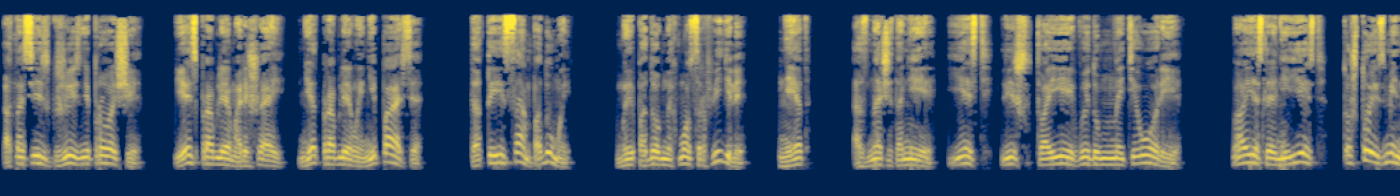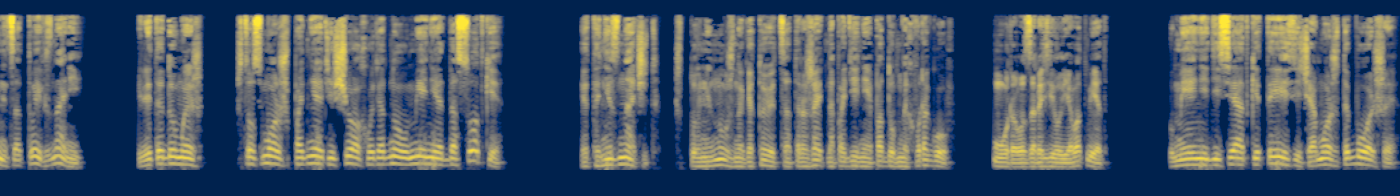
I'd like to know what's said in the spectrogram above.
«Относись к жизни проще. Есть проблема, решай. Нет проблемы, не парься. Да ты и сам подумай. Мы подобных монстров видели? Нет. А значит, они есть лишь в твоей выдуманной теории. Ну а если они есть, то что изменится от твоих знаний? Или ты думаешь, что сможешь поднять еще хоть одно умение до сотки? Это не значит, что не нужно готовиться отражать нападение подобных врагов, хмуро возразил я в ответ. Умений десятки тысяч, а может и больше,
